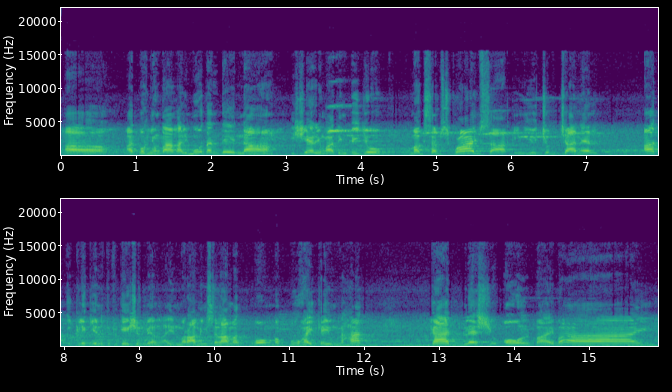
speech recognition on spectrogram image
ah, at huwag nyong kakalimutan din na i-share yung ating video, mag-subscribe sa aking YouTube channel at i-click yung notification bell. Ayun, maraming salamat po. Mabuhay kayong lahat. God bless you all. Bye-bye!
